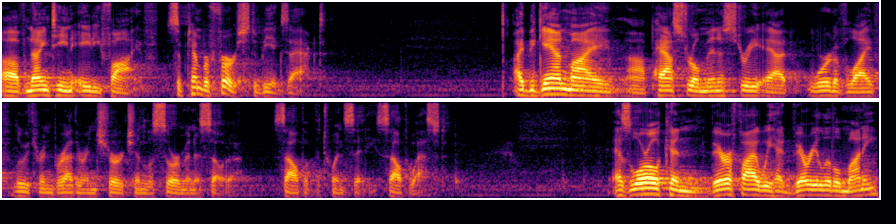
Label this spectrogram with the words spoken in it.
of 1985, September 1st to be exact. I began my uh, pastoral ministry at Word of Life Lutheran Brethren Church in Le Sueur, Minnesota, south of the Twin Cities, southwest. As Laurel can verify, we had very little money.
